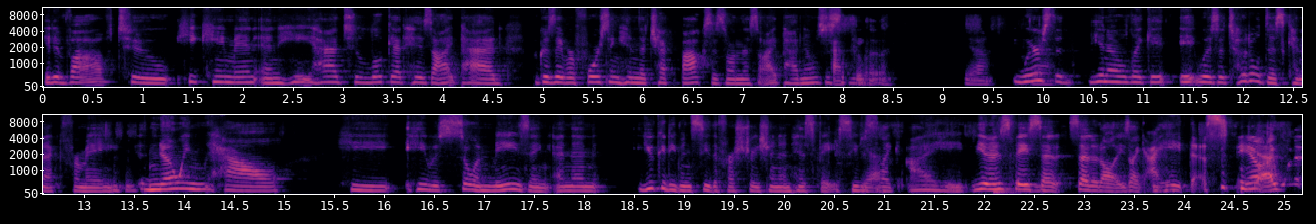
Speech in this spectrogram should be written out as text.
it evolved to he came in and he had to look at his iPad because they were forcing him to check boxes on this iPad. And I was just absolutely, like, yeah. Where's yeah. the, you know, like it, it was a total disconnect for me, mm-hmm. knowing how he he was so amazing, and then you could even see the frustration in his face. He was yes. like, I hate, you know, his face mm-hmm. said said it all. He's like, I mm-hmm. hate this. You know, yes. I want to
